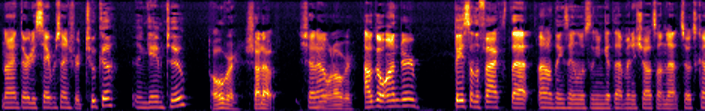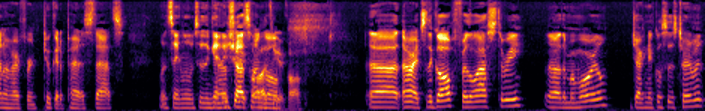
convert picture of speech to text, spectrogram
930 save percentage for Tuukka in game two. over shutout. Shut I'm out. Going over. I'll go under based on the fact that I don't think St. Louis is going to get that many shots on net, so it's kind of hard for Tuukka to pad his stats when St. Louis isn't getting Yeah, any that's a good shots on goal. Uh, all right, so the golf for the last three, uh, the Memorial, Jack Nicklaus's tournament.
